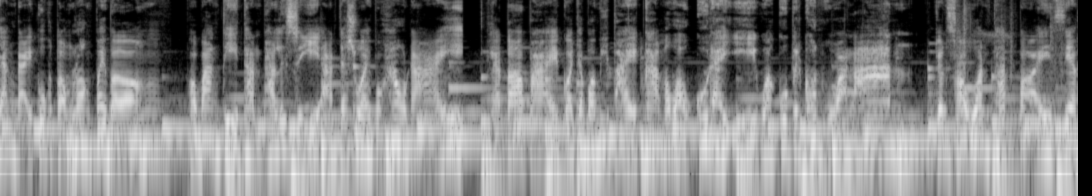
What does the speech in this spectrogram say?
จังไดกูก็ต้องลองไปเบิงเพราะบางที่ท่านพาฤาษีอาจจะช่วยพวกเฮาได้และต่อไปก็จะบ่มีไผกล้ามาเว้ากูได้อีกว่ากูเป็นคนหัวล้าน จนเสาร์วันถัดไปเสี่ยง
